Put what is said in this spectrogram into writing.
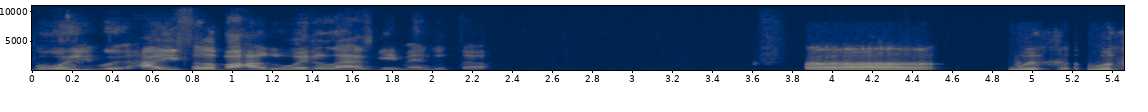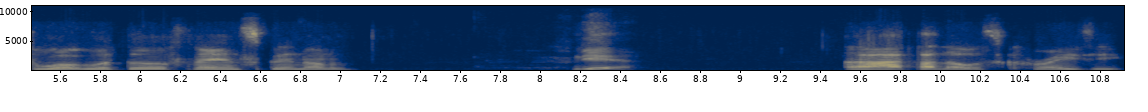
But what do you, how do you feel about how the way the last game ended, though? Uh, with with what with the fans spitting on him. Yeah. Uh, I thought that was crazy,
